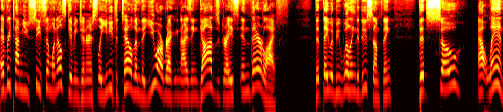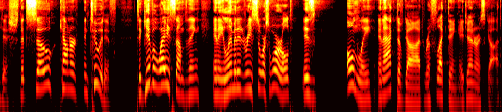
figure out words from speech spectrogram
Every time you see someone else giving generously, you need to tell them that you are recognizing God's grace in their life, that they would be willing to do something that's so outlandish, that's so counterintuitive. To give away something in a limited resource world is only an act of God reflecting a generous God.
